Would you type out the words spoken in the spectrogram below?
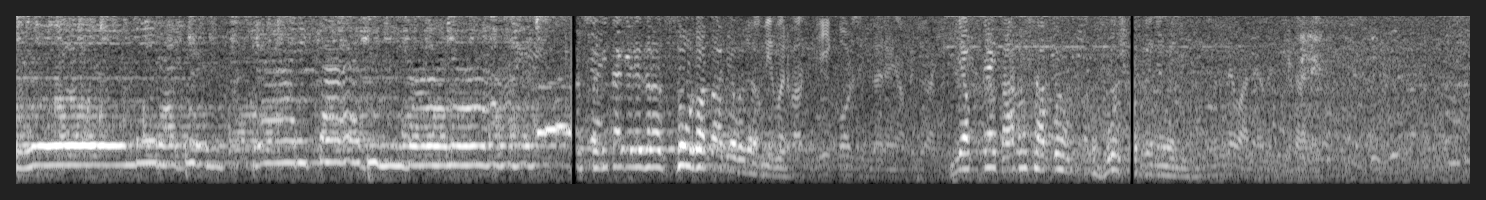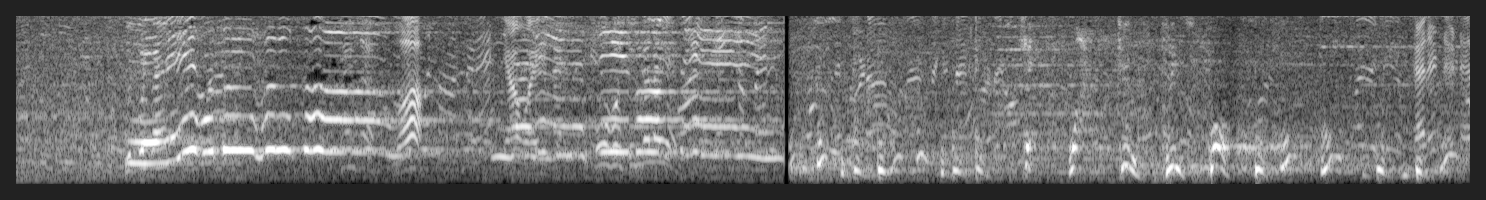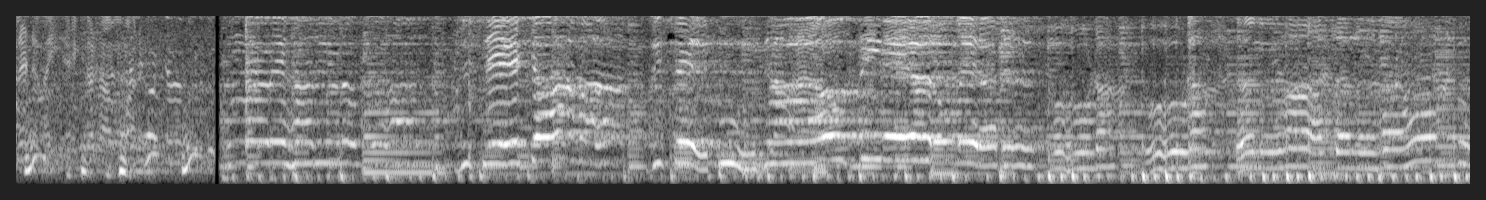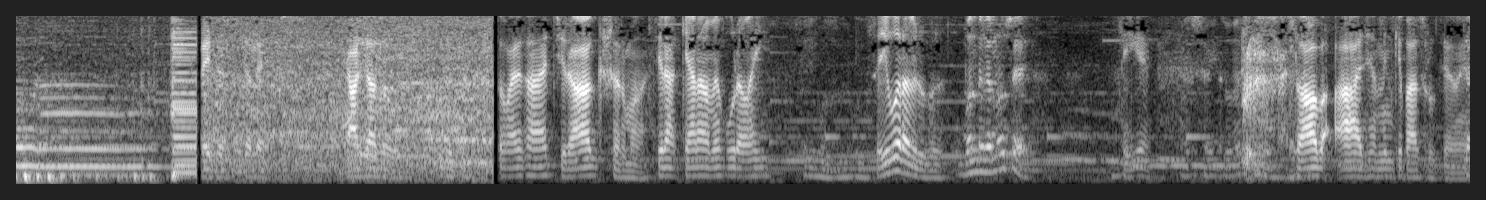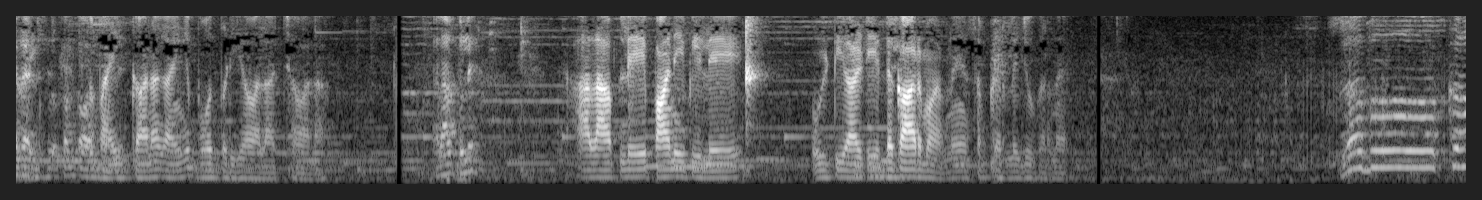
ये मेरा दिल प्यार का लिए जरा जोरदार तालियाँ बजा हमारे पास एक और सिंगर है यहाँ पे जो ये अपने गानों से आपको होश कर देने वाली है वाले हैं हो हमको वाह। चार चार लोग। सीधे चल हमारे साथ है चिराग शर्मा। चिराग क्या नाम है पूरा भाई? सही बोला बिल्कुल। बंद करना उसे। ठीक है। तो तो अब आज हम इनके पास रुके हुए हैं भाई। तो भाई गाना गाएँगे बहुत बढ़िया वाला अच्छा वाला। अलाप तो ले। आलाप ले पानी पी ले उल्टी आल्टी डकार मारने हैं सब कर ले जो करना है। लबों को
